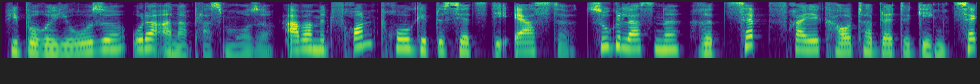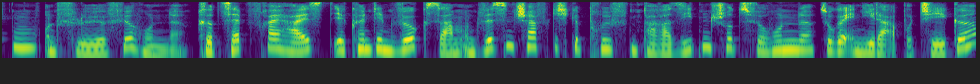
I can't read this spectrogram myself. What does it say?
wie Borreliose oder Anaplasmose. Aber mit Front Pro gibt es jetzt die erste zugelassene rezeptfreie Kautablette gegen Zecken und Flöhe für Hunde. Rezeptfrei heißt, ihr könnt den wirksamen und wissenschaftlich geprüften Parasiten Parasitenschutz für Hunde sogar in jeder Apotheke,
